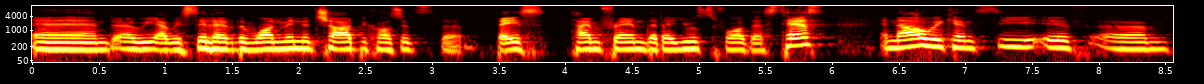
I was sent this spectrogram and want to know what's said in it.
And uh, we, uh, we still have the one minute chart because it's the base time frame that I used for this test. And now we can see if, um,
